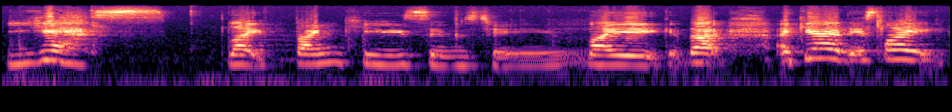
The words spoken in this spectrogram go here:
Yes! Like, thank you, Sims team. Like, that, again, it's like,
